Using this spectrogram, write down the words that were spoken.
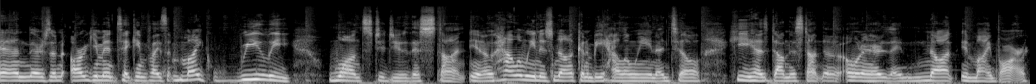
and there's an argument taking place. Mike really wants to do this stunt. You know, Halloween is not going to be Halloween until he has done this stunt. The owner is not in my bar.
